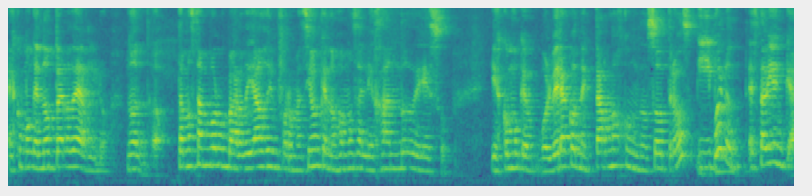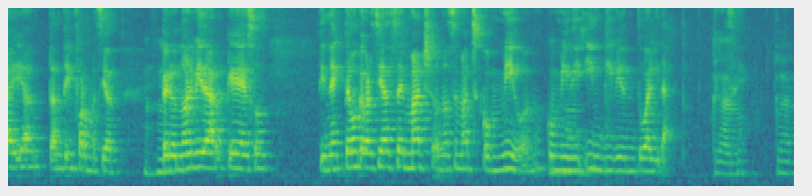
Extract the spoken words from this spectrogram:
Es como que no perderlo. No, estamos tan bombardeados de información que nos vamos alejando de eso. Y es como que volver a conectarnos con nosotros. Y bueno, está bien que haya tanta información, pero no olvidar que eso tengo que ver si hace match o no hace match conmigo, ¿no? con mi individualidad. Claro, claro.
